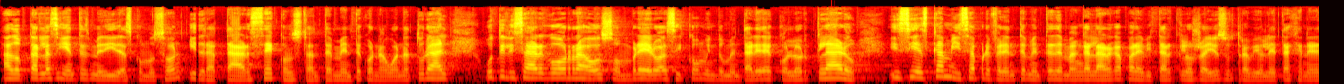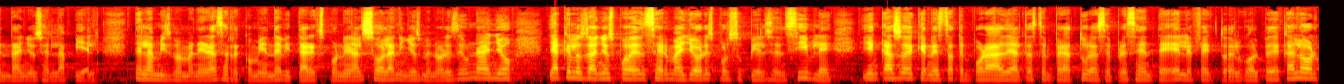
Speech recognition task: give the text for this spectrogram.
adoptar las siguientes medidas, como son hidratarse constantemente con agua natural, utilizar gorra o sombrero, así como indumentaria de color claro, y si es camisa, preferentemente de manga larga para evitar que los rayos ultravioleta generen daños en la piel. De la misma manera, se recomienda evitar exponer al sol a niños menores de un año, ya que los daños pueden ser mayores por su piel sensible, y en caso de que en esta temporada de altas temperaturas se presente el efecto del golpe de calor,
